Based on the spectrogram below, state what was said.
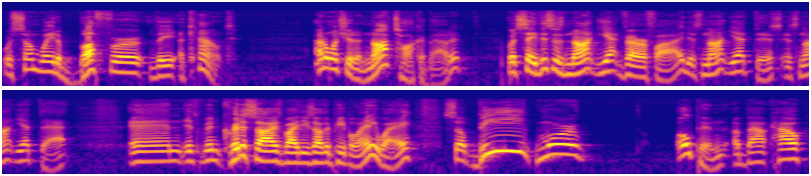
or some way to buffer the account. I don't want you to not talk about it, but say this is not yet verified, it's not yet this, it's not yet that, and it's been criticized by these other people anyway. So be more open about how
